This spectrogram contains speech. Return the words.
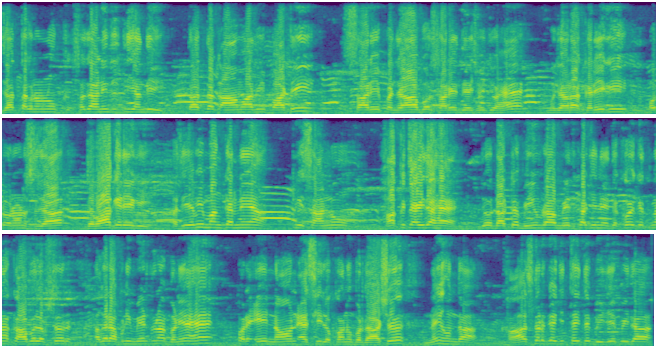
ਜਦ ਤੱਕ ਉਹਨਾਂ ਨੂੰ ਸਜ਼ਾ ਨਹੀਂ ਦਿੱਤੀ ਜਾਂਦੀ, ਤਦ ਤੱਕ ਆਮ ਆਦਮੀ ਪਾਰਟੀ ਸਾਰੇ ਪੰਜਾਬ ਔਰ ਸਾਰੇ ਦੇਸ਼ ਵਿੱਚ ਜੋ ਹੈ ਮੁਜ਼ਾਹਰਾ ਕਰੇਗੀ ਔਰ ਉਹਨਾਂ ਨੂੰ ਸਜ਼ਾ ਦਿਵਾ ਕੇ ਰਹੇਗੀ ਅਸੀਂ ਇਹ ਵੀ ਮੰਗ ਕਰਨੇ ਆ ਕਿ ਸਾਨੂੰ ਹੱਕ ਚਾਹੀਦਾ ਹੈ ਜੋ ਡਾਕਟਰ ਭੀਮ ਰਾਵ ਅੰਬੇਦਕਰ ਜੀ ਨੇ, ਦੇਖੋ ਇਹ ਕਿਤਨਾ ਕਾਬਲ ਅਫਸਰ ਅਗਰ ਆਪਣੀ ਮਿਹਨਤ ਨਾਲ ਬਣਿਆ ਹੈ, ਪਰ ਇਹ ਨਾਨ ਐਸੀ ਲੋਕਾਂ ਨੂੰ ਬਰਦਾਸ਼ਤ ਨਹੀਂ ਹੁੰਦਾ। ਖਾਸ ਕਰਕੇ ਜਿੱਥੇ ਜਿੱਥੇ ਬੀਜੇਪੀ ਦਾ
